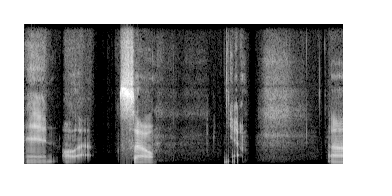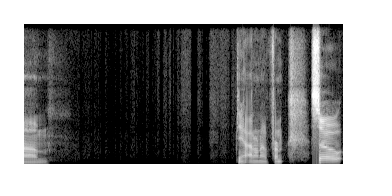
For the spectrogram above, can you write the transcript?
and all that. So, yeah. Um, yeah, I don't know. From so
